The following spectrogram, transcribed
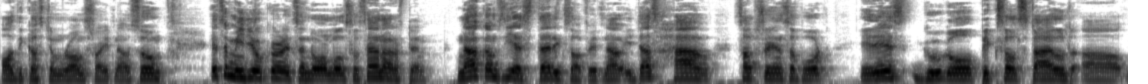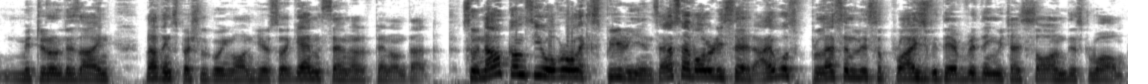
all the custom ROMs right now. So it's a mediocre, it's a normal, so 7 out of 10. Now comes the aesthetics of it. Now it does have substrate support. It is Google Pixel styled uh, material design Nothing special going on here. So again, 7 out of 10 on that. So now comes the overall experience. As I've already said, I was pleasantly surprised with everything which I saw on this ROM.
